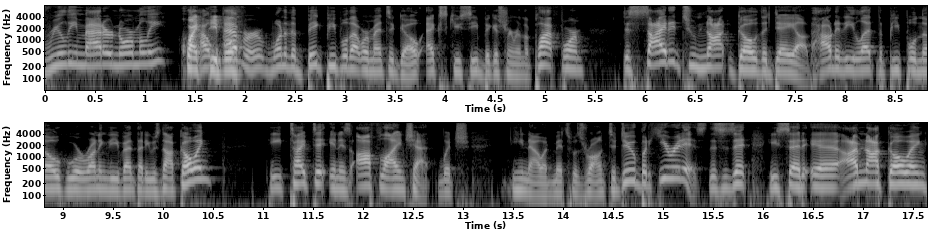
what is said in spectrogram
really matter normally. Quite However, people. one of the big people that were meant to go, XQC, biggest streamer on the platform, decided to not go the day of. How did he let the people know who were running the event that he was not going? He typed it in his offline chat, which he now admits was wrong to do, but here it is. This is it. He said, eh, I'm not going.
